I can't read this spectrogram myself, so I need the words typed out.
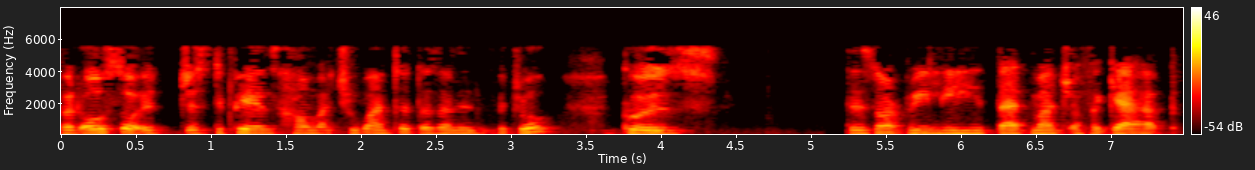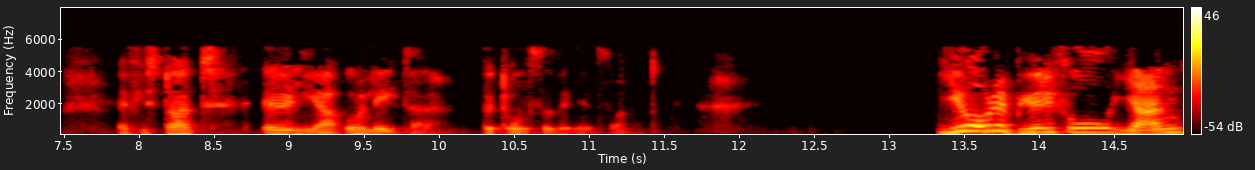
But also it just depends how much you want it as an individual because there's not really that much of a gap if you start earlier or later, but also there is one. You're a beautiful young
